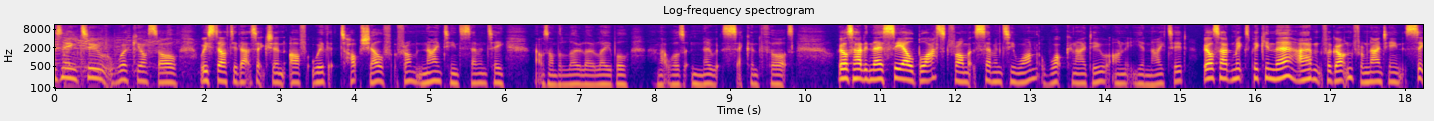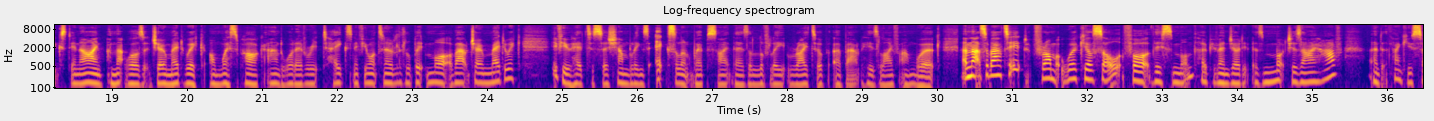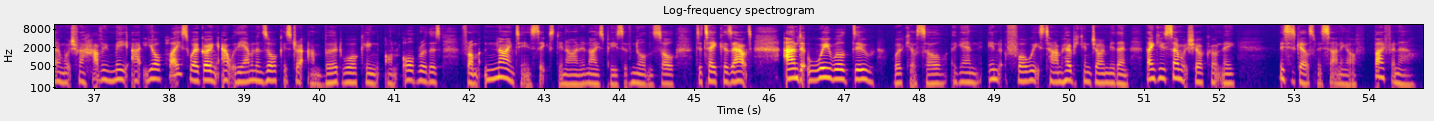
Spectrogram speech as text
Listening to Work Your Soul. We started that section off with Top Shelf from 1970. That was on the Lolo label, and that was No Second Thoughts. We also had in there CL Blast from 71, What Can I Do on United. We also had Mix Pick in there, I hadn't forgotten, from 1969, and that was Joe Medwick on West Park and Whatever It Takes. And if you want to know a little bit more about Joe Medwick, if you head to Sir Shambling's excellent website, there's a lovely write up about his life and work. And that's about it from Work Your Soul for this month. Hope you've enjoyed it as much as I have. And thank you so much for having me at your place. We're going out with the Eminence Orchestra and bird walking on All Brothers from 1969, a nice piece of Northern Soul to take us out. And we will do Work Your Soul again in four weeks' time. Hope you can join me then. Thank you so much for your company. This is Gail Smith signing off. Bye for now.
